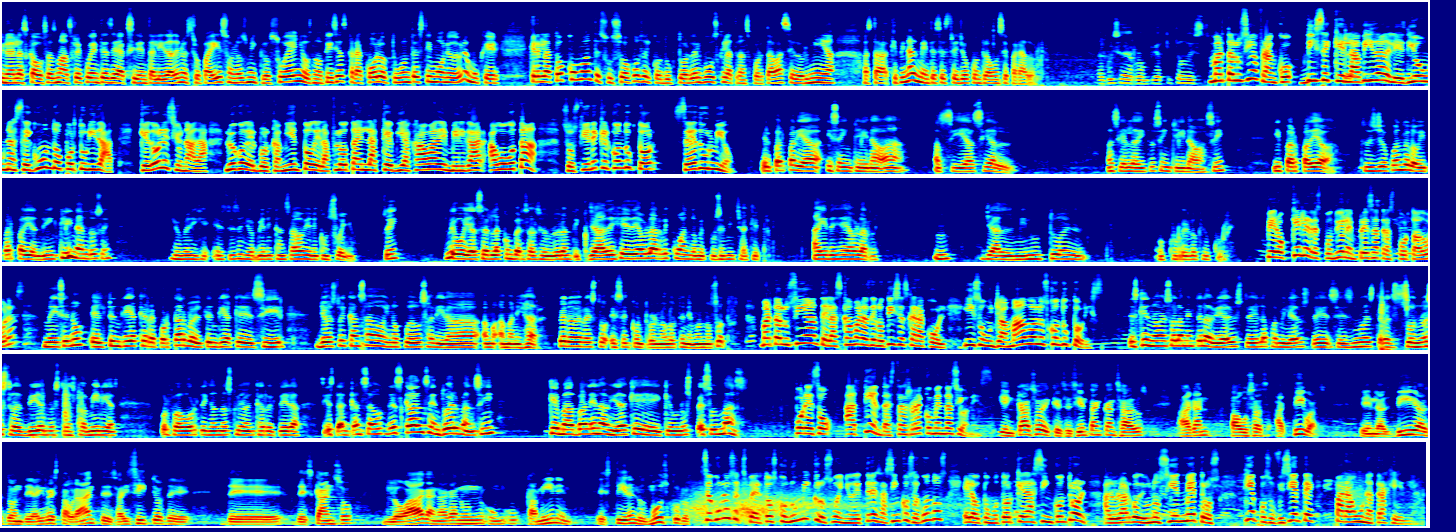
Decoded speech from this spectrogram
Y una de las causas más frecuentes de accidentalidad en nuestro país son los microsueños. Noticias Caracol obtuvo un testimonio de una mujer que relató cómo ante sus ojos el conductor del bus que la transportaba se dormía hasta que finalmente se estrelló contra un separador. Algo y se rompió aquí todo esto. Marta Lucía Franco dice que la vida le dio una segunda oportunidad. Quedó lesionada luego del volcamiento de la flota en la que viajaba de Melgar a Bogotá. Sostiene que el conductor se durmió. Él parpadeaba y se inclinaba así hacia el, hacia el ladito, se inclinaba, ¿sí? Y parpadeaba. Entonces yo cuando lo vi parpadeando e inclinándose, yo me dije, este señor viene cansado, viene con sueño, ¿sí? le voy a hacer la conversación durante... Ya dejé de hablarle cuando me puse mi chaqueta. Ahí dejé de hablarle. Ya al minuto ocurre lo que ocurre. ¿Pero qué le respondió la empresa transportadora? Me dice, no, él tendría que reportarlo, él tendría que decir, yo estoy cansado y no puedo salir a, a manejar. Pero de resto, ese control no lo tenemos nosotros. Marta Lucía, ante las cámaras de Noticias Caracol, hizo un llamado a los conductores. Es que no es solamente la vida de ustedes, la familia de ustedes, es nuestras, son nuestras vidas, nuestras familias. Por favor, tengan más cuidado en carretera. Si están cansados, descansen, duerman, ¿sí? Que más vale la vida que, que unos pesos más. Por eso, atienda estas recomendaciones. Y en caso de que se sientan cansados, hagan pausas activas en las vías donde hay restaurantes, hay sitios de, de descanso, lo hagan, hagan un, un caminen estiren los músculos. Según los expertos, con un microsueño de 3 a 5 segundos, el automotor queda sin control a lo largo de unos 100 metros, tiempo suficiente para una tragedia.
